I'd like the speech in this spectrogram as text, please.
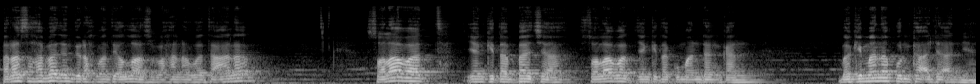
Para sahabat yang dirahmati Allah Subhanahu wa taala, salawat yang kita baca, salawat yang kita kumandangkan bagaimanapun keadaannya,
